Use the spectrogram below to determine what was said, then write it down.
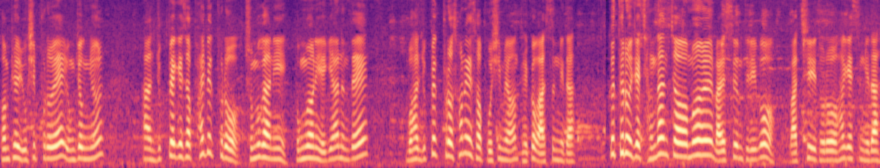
건폐 60%의 용적률 한 600에서 800% 주무관이 공무원이 얘기하는데 뭐 한 600% 선에서 보시면 될 것 같습니다. 끝으로 이제 장단점을 말씀드리고 마치도록 하겠습니다.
